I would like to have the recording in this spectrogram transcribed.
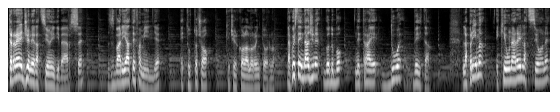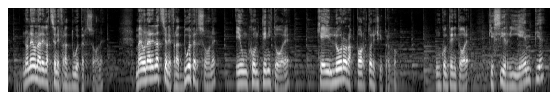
tre generazioni diverse, svariate famiglie e tutto ciò che circola loro intorno. Da questa indagine Godbout ne trae due verità. La prima è che una relazione non è una relazione fra due persone, ma è una relazione fra due persone e un contenitore che è il loro rapporto reciproco. Un contenitore che si riempie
